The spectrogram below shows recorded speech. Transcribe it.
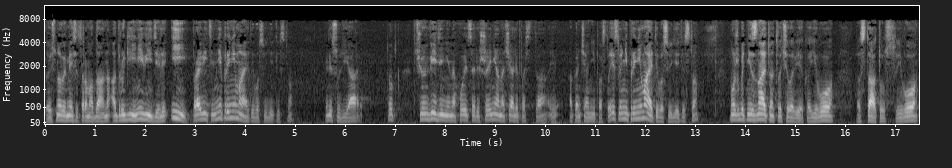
то есть новый месяц Рамадана, а другие не видели, и правитель не принимает его свидетельство, или судья, тот, в чьем видении находится решение о начале поста и окончании поста. Если он не принимает его свидетельство, может быть, не знает он этого человека, его э, статус, его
